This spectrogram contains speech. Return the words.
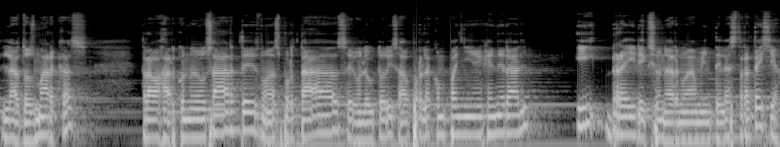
las dos marcas, trabajar con nuevos artes, nuevas portadas, según lo autorizado por la compañía en general, y redireccionar nuevamente la estrategia.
